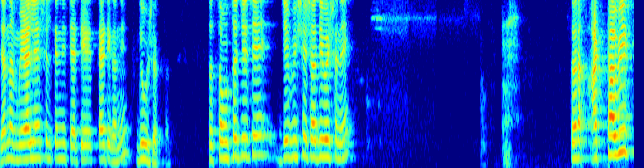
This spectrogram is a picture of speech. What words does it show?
ज्यांना मिळाली नसेल त्यांनी त्या त्या ठिकाणी घेऊ शकतात. तर संसदेचे जे विशेष अधिवेशन आहे तर अठ्ठावीस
